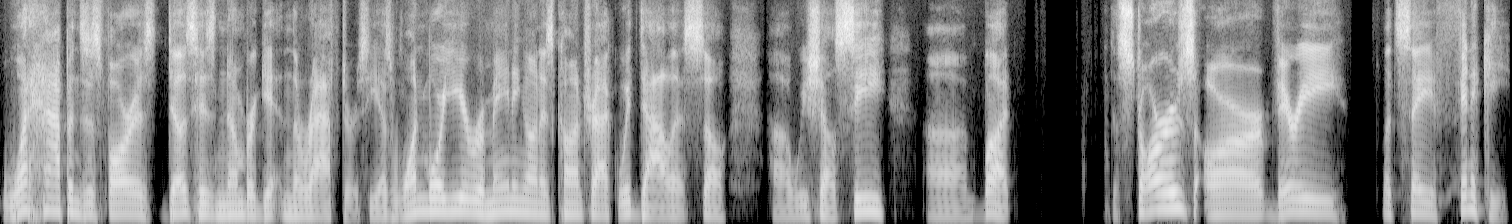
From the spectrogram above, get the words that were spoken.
what happens as far as does his number get in the rafters? He has one more year remaining on his contract with Dallas. So uh, we shall see. Uh, but the Stars are very, let's say, finicky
